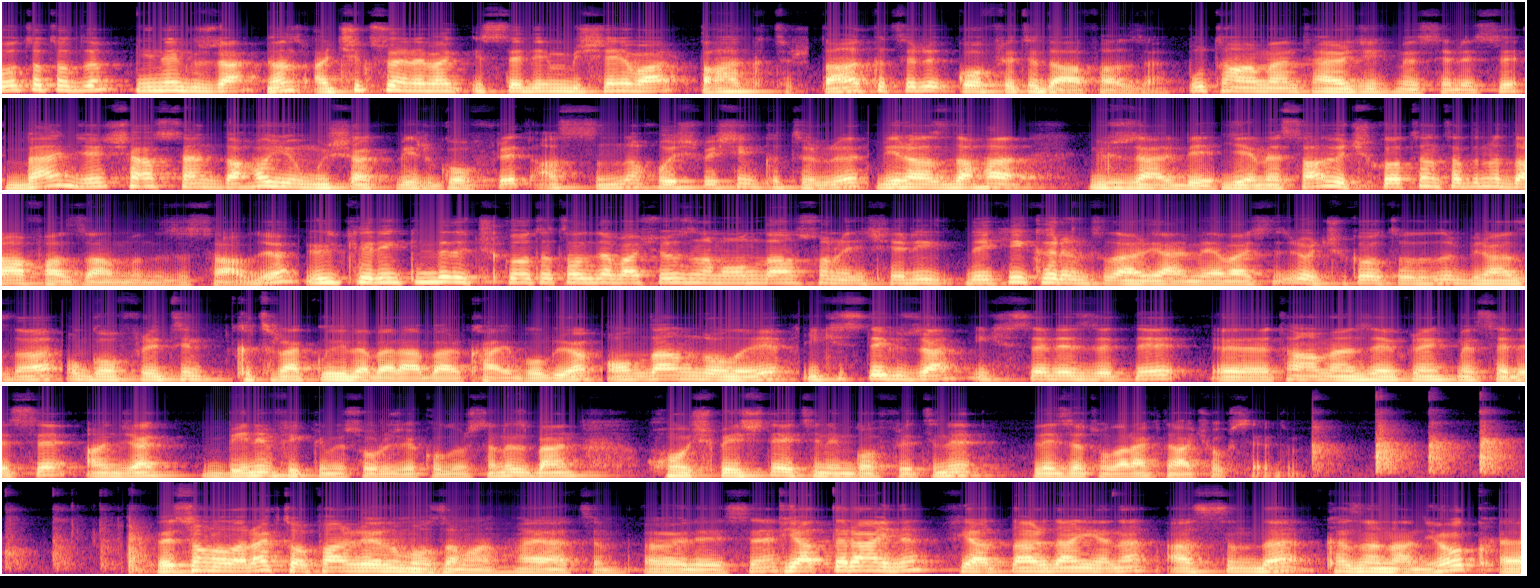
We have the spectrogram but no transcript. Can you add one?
Çikolata tadı yine güzel. Yalnız açık söylemek istediğim bir şey var. Daha kıtır. Daha kıtırı gofreti daha fazla. Bu tamamen tercih meselesi. Bence şahsen daha yumuşak bir gofret aslında hoşbeşin kıtırlığı biraz daha güzel bir yeme sağlıyor ve çikolatanın tadını daha fazla almanızı sağlıyor. Ülker'inkinde de çikolata tadıyla başlıyorsun ama ondan sonra içerideki kırıntılar gelmeye başlayınca o çikolata tadı biraz daha o gofretin kıtıraklığıyla beraber kayboluyor. Ondan dolayı ikisi de güzel, ikisi de lezzetli. Ee, tamamen zevk renk meselesi. Ancak benim fikrimi soracak olursanız ben hoşbeşli etinin gofretini lezzet olarak daha çok sevdim. Ve son olarak toparlayalım o zaman hayatım. Öyleyse. Fiyatlar aynı. Fiyatlardan yana aslında kazanan yok. Ee,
